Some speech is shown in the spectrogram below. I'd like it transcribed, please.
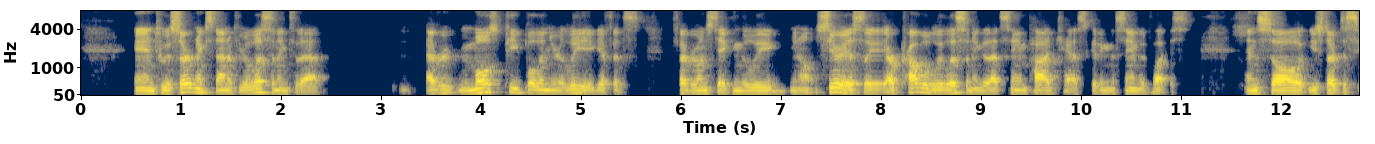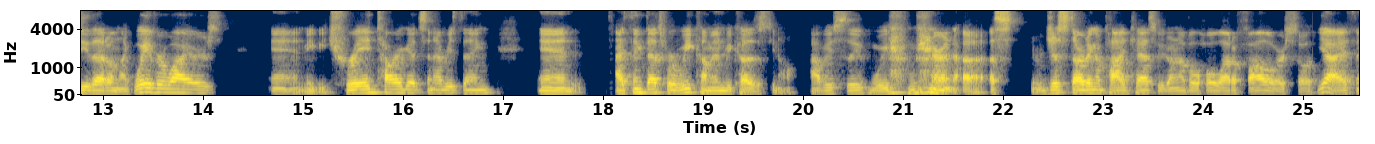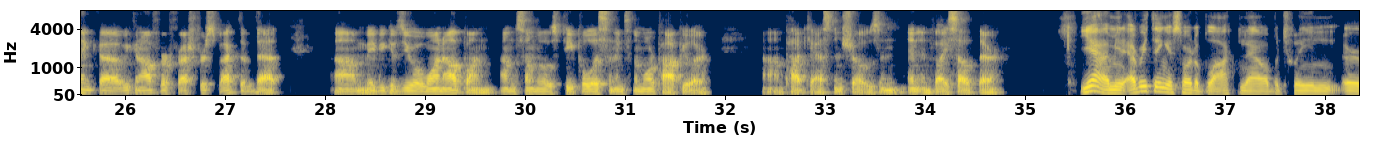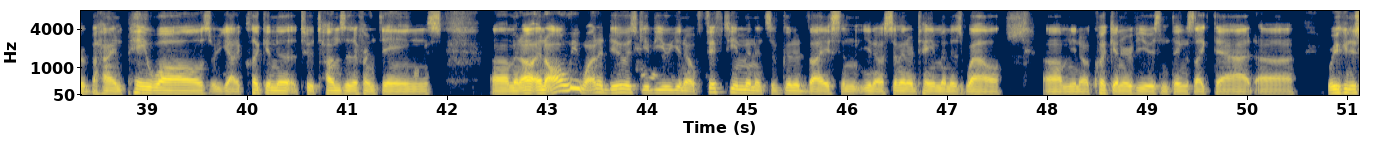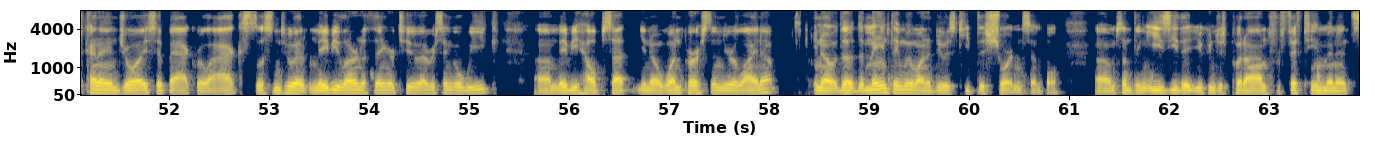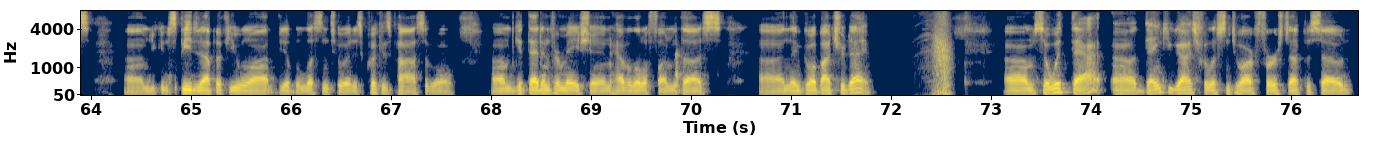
and to a certain extent, if you're listening to that, every most people in your league, if it's if everyone's taking the league, you know, seriously, are probably listening to that same podcast, getting the same advice. And so you start to see that on like waiver wires and maybe trade targets and everything. And I think that's where we come in because, you know, obviously we, we are a, a, just starting a podcast. We don't have a whole lot of followers. So yeah, I think uh, we can offer a fresh perspective that um, maybe gives you a one up on, on some of those people listening to the more popular uh, podcast and shows and, and advice out there. Yeah, I mean everything is sort of blocked now between or behind paywalls, or you got to click into to tons of different things. Um, and, all, and all we want to do is give you, you know, 15 minutes of good advice and, you know, some entertainment as well. Um, you know, quick interviews and things like that, uh, where you can just kind of enjoy, sit back, relax, listen to it, maybe learn a thing or two every single week, um, maybe help set, you know, one person in your lineup. You know the, the main thing we want to do is keep this short and simple. Um, something easy that you can just put on for 15 minutes. Um, you can speed it up if you want be able to listen to it as quick as possible. Um, get that information have a little fun with us uh, and then go about your day um, so with that uh, thank you guys for listening to our first episode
